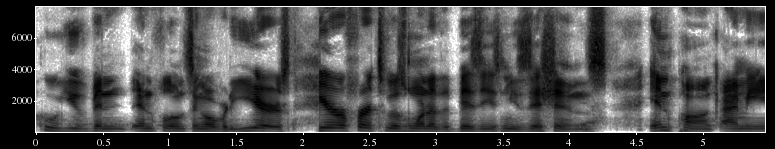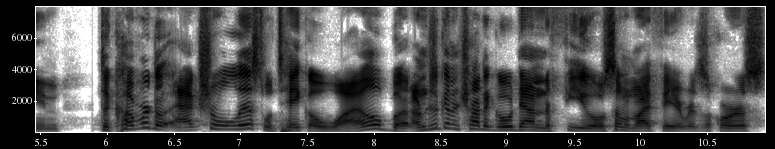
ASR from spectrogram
who you've been influencing over the years you're referred to as one of the busiest musicians yeah. in punk. I mean to cover the actual list will take a while but i'm just going to try to go down the few of some of my favorites of course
